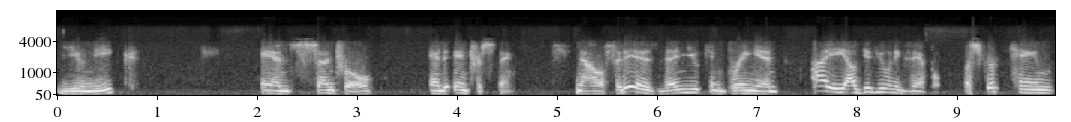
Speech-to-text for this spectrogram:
unique and central and interesting. Now, if it is, then you can bring in, i.e., I'll give you an example. A script came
